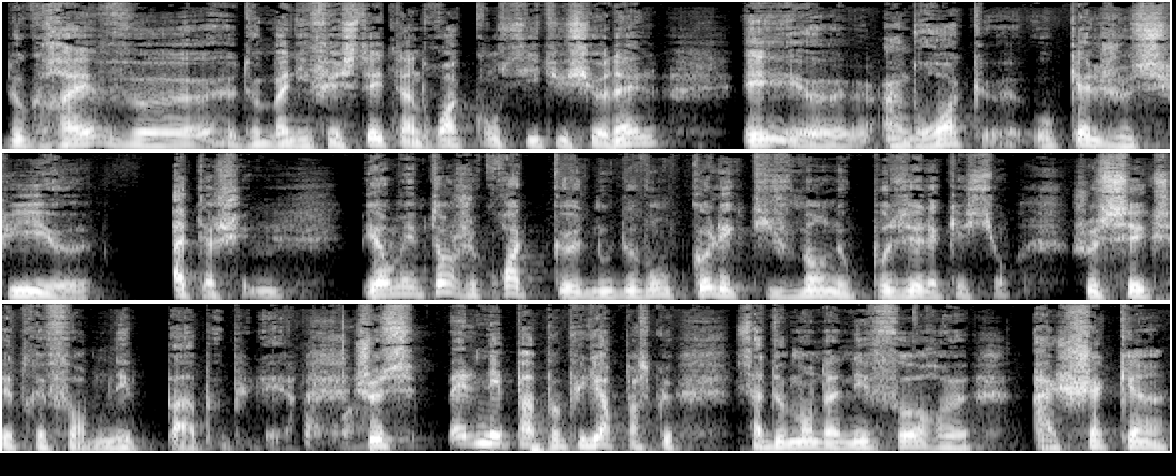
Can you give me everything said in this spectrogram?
de grève, euh, de manifester est un droit constitutionnel et euh, un droit auquel je suis euh, attaché. Mm. Et en même temps, je crois que nous devons collectivement nous poser la question. Je sais que cette réforme n'est pas populaire. Je, elle n'est pas populaire parce que ça demande un effort à chacun.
